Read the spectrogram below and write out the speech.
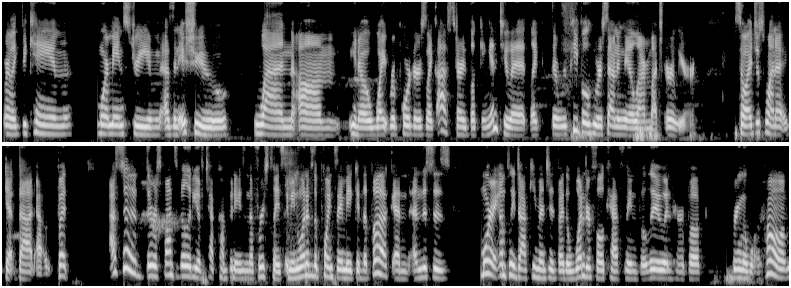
or like became more mainstream as an issue when um, you know white reporters like us started looking into it like there were people who were sounding the alarm much earlier so i just want to get that out but as to the responsibility of tech companies in the first place i mean one of the points i make in the book and and this is more amply documented by the wonderful Kathleen Belew in her book, Bring the War Home,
